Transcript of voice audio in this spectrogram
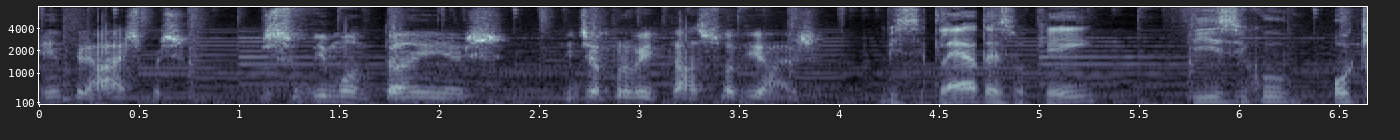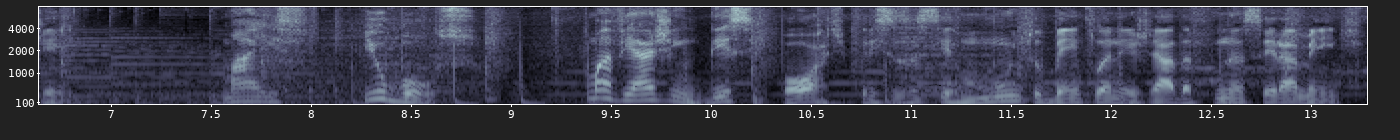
entre aspas, de subir montanhas e de aproveitar a sua viagem. Bicicletas, ok. Físico, ok. Mas e o bolso? Uma viagem desse porte precisa ser muito bem planejada financeiramente.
